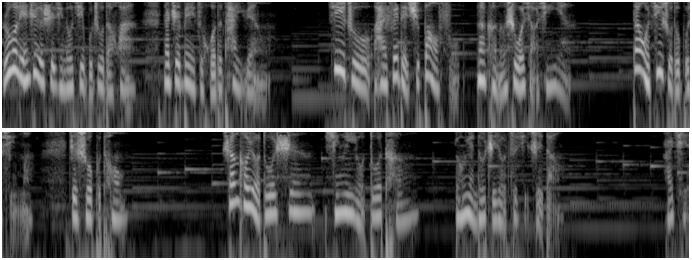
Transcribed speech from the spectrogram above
如果连这个事情都记不住的话，那这辈子活得太冤了。”记住还非得去报复，那可能是我小心眼，但我记住都不行吗？这说不通。伤口有多深，心里有多疼，永远都只有自己知道。而且，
